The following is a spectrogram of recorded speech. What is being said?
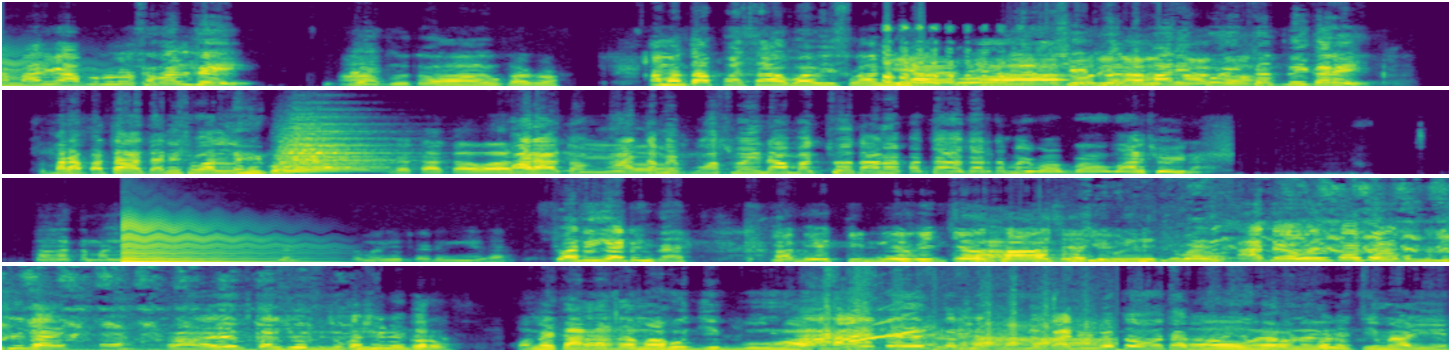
તમારી આબરૂનો સવાલ છે. આબરૂ તો હા એવું કરશો આમાં તો પચાસ ઉપર વિશ્વાસ નહીં. તમારી કોઈ ઇજ્જત નહીં કરે. તમારા પચાસ હજાર સવાલ નહીં કોઈ. મારા તો આ તમે પાંચ મહિના મચ્છો તાણે પચાસ હજાર તમે વાળશો એના. કાકા તમારી તમારી setting નહીં સેટિંગ થાય આ બે કિડની વચ્ચે આ તો હવે કહો બીજું શું થાય? હા? એ જ કરશો બીજું કશું નહીં કરો. અમે કાકા તમારું જીબુ હા હા એ એ જ કરશો બીજું ગાડી લેતો હતા બીજું શું કરો? વેચી મારીએ.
